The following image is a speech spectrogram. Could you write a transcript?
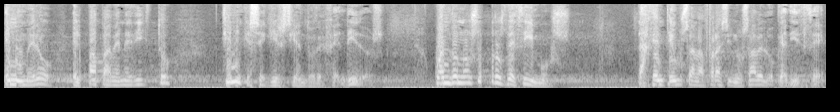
enumeró el Papa Benedicto tienen que seguir siendo defendidos. Cuando nosotros decimos, la gente usa la frase y no sabe lo que dice,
